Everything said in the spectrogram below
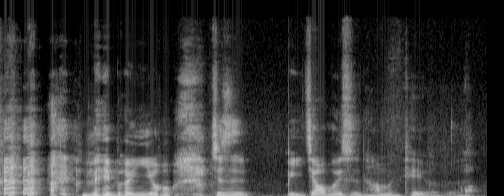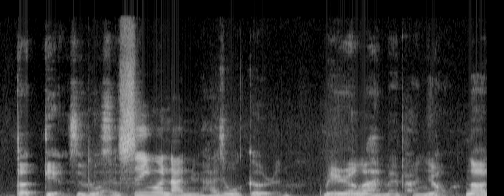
没朋友，就是比较会是他们 care 的。哦的点是不，是？是因为男女还是我个人？没人爱，没朋友，那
